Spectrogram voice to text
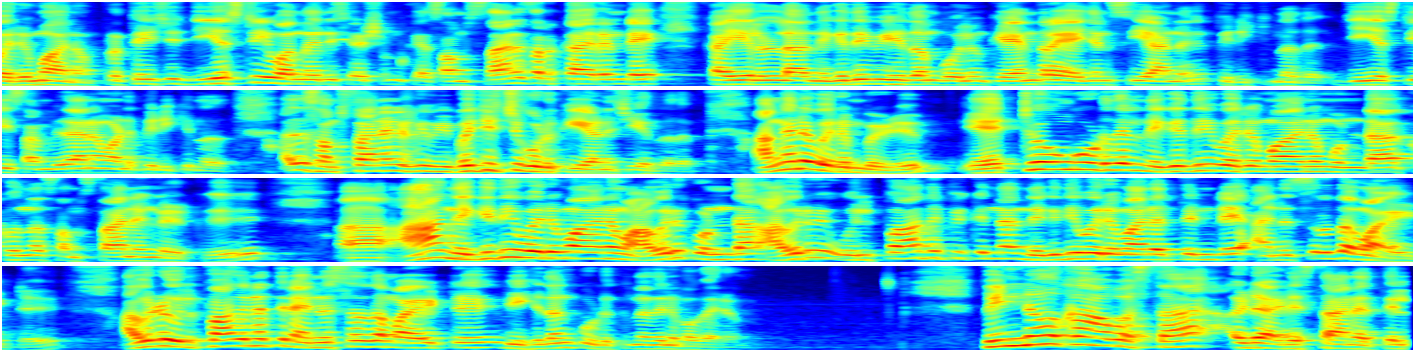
വരുമാനം. പ്രത്യേകിച്ച് ജി എസ് ടി വന്നതിന് ശേഷം സംസ്ഥാന സർക്കാരിന്റെ കയ്യിലുള്ള നികുതി വിഹിതം പോലും കേന്ദ്ര ഏജൻസിയാണ് പിരിക്കുന്നത്. ജി എസ് ടി സംവിധാനമാണ് പിരിക്കുന്നത്. അത് സംസ്ഥാനങ്ങൾക്ക് വിഭജിച്ചു കൊടുക്കുകയാണ് ചെയ്യുന്നത്. അങ്ങനെ വരുമ്പോൾ ഏറ്റവും കൂടുതൽ നികുതി വരുമാനം ഉണ്ടാക്കുന്ന സംസ്ഥാനങ്ങൾക്ക് ആ, നികുതി വരുമാനം അവർക്കുണ്ട കൊണ്ട അവർ ഉൽപ്പാദിപ്പിക്കുന്ന നികുതി വരുമാനത്തിന്റെ അനുസൃതമായിട്ട് അവരുടെ ഉൽപ്പാദനത്തിന് അനുസൃതമായിട്ട് വിഹിതം കൊടുക്കുന്നതിന് പകരം പിന്നോക്കാവസ്ഥയുടെ അടിസ്ഥാനത്തിൽ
